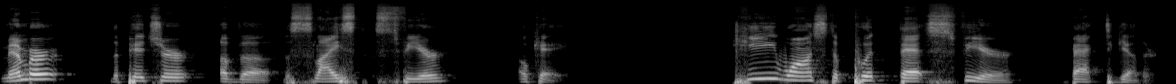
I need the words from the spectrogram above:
Remember the picture of the the sliced sphere? Okay. He wants to put that sphere back together.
